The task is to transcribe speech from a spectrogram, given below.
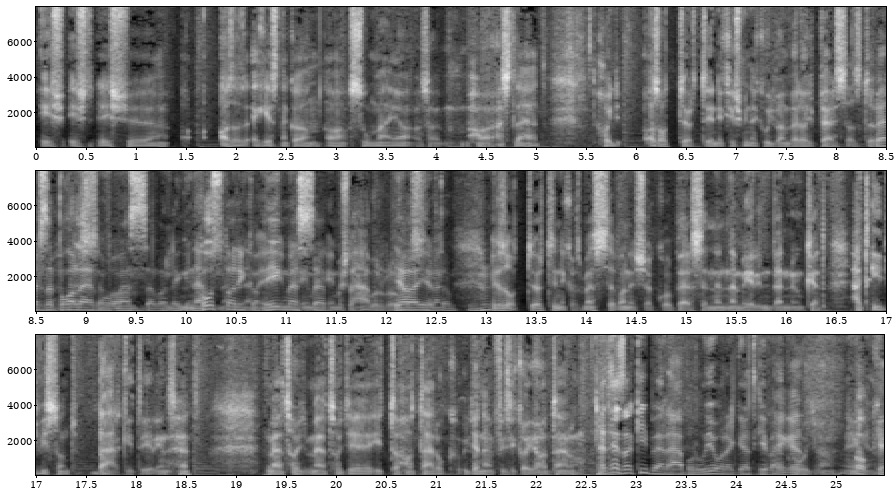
és, és, és az az egésznek a, a szummája, az a, ha ezt lehet, hogy az ott történik, és mindenki úgy van vele, hogy persze az dölt. Persze, Palermo messze van, messze van igen. Nem, Costa Rica nem, nem, még messze. Én, én, most a háborúról ja, beszélek, értem. Uh-huh. hogy az ott történik, az messze van, és akkor persze nem, nem érint bennünket. Hát így viszont bárkit érinthet, mert hogy, mert hogy eh, itt a határok ugye nem fizikai határok. Hát ez a kiberháború, jó reggelt kívánok. Igen. Úgy van. Oké. Okay.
